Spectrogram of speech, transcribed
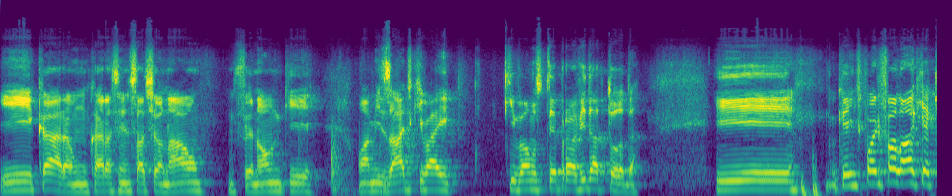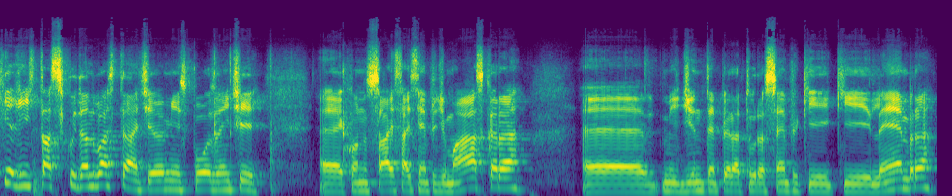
E, cara, um cara sensacional, um fenômeno que uma amizade que vai que vamos ter para a vida toda. E o que a gente pode falar é que aqui a gente está se cuidando bastante. Eu e minha esposa, a gente, é, quando sai, sai sempre de máscara, é, medindo temperatura sempre que, que lembra.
